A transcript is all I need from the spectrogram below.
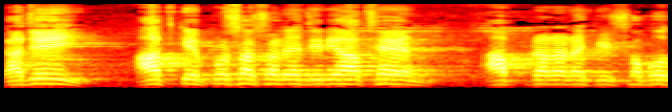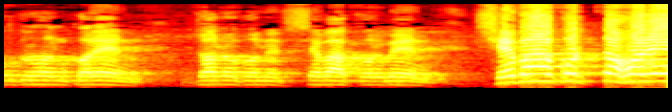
কাজেই আজকে প্রশাসনে যিনি আছেন, আপনারা নাকি শপথ গ্রহণ করেন, জনগণের সেবা করবেন। সেবা করতে হলে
